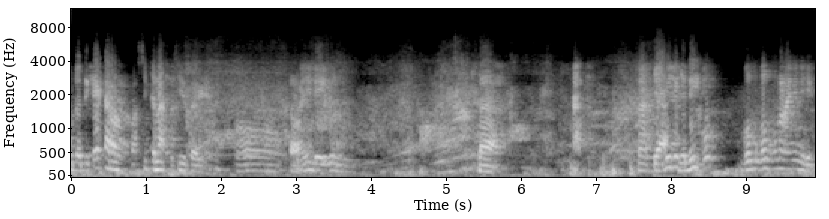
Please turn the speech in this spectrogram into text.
udah dikeker, pasti kena di situ. Gitu. Oh, Tuh. nah ini Daegun. Nah, Nah, Ya, ini jadi- gua, gua mau nanya nih, Dik.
